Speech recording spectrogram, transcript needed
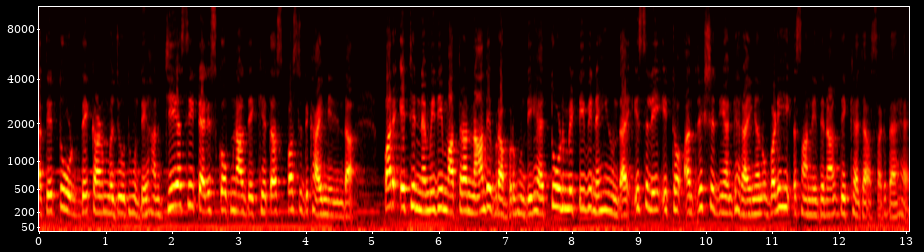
ਅਤੇ ਧੂੜ ਦੇ ਕਣ ਮੌਜੂਦ ਹੁੰਦੇ ਹਨ। ਜੇ ਅਸੀਂ ਟੈਲੀਸਕੋਪ ਨਾਲ ਦੇਖੀਏ ਤਾਂ ਸਪਸ਼ਟ ਦਿਖਾਈ ਨਹੀਂ ਦਿੰਦਾ। ਪਰ ਇੱਥੇ ਨਮੀ ਦੀ ਮਾਤਰਾ ਨਾ ਦੇ ਬਰਾਬਰ ਹੁੰਦੀ ਹੈ, ਧੂੜ ਮਿੱਟੀ ਵੀ ਨਹੀਂ ਹੁੰਦਾ। ਇਸ ਲਈ ਇੱਥੋਂ ਅੰਤਰਿਕਸ਼ ਦੀਆਂ ਗਹਿਰਾਈਆਂ ਨੂੰ ਬੜੀ ਹੀ ਆਸਾਨੀ ਦੇ ਨਾਲ ਦੇਖਿਆ ਜਾ ਸਕਦਾ ਹੈ।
